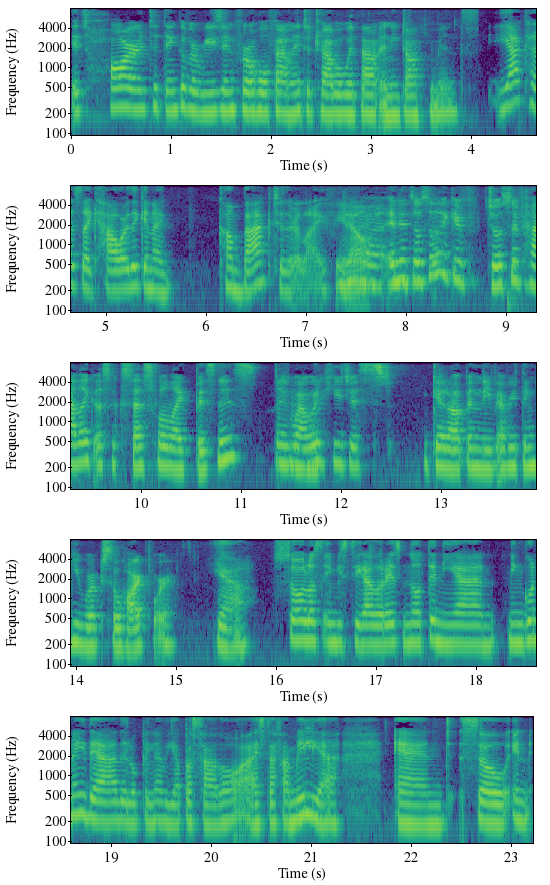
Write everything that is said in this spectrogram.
it's hard to think of a reason for a whole family to travel without any documents. Yeah, because like, how are they gonna come back to their life? You know? Yeah, and it's also like if Joseph had like a successful like business, like why mm-hmm. would he just get up and leave everything he worked so hard for? Yeah. So los investigadores no tenían ninguna idea de lo que le había pasado a esta familia. And so in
